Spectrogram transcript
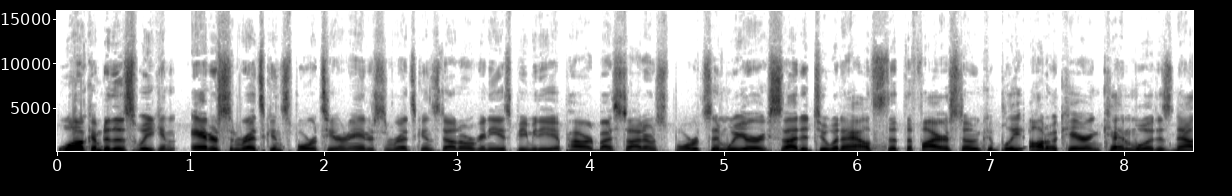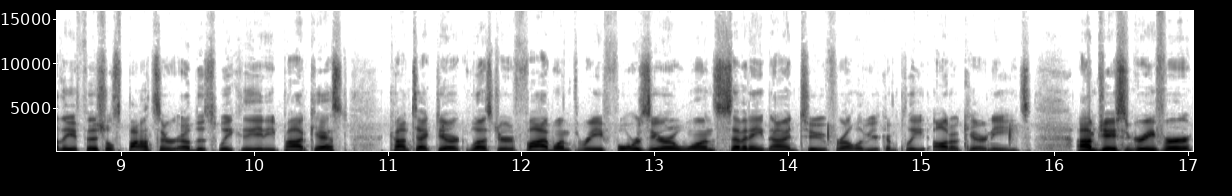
Welcome to this week in Anderson Redskins Sports here on AndersonRedskins.org and ESP Media powered by Sidearm Sports. And we are excited to announce that the Firestone Complete Auto Care in Kenwood is now the official sponsor of this weekly AD podcast. Contact Derek Lester at 513 401 7892 for all of your complete auto care needs. I'm Jason Griefer,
